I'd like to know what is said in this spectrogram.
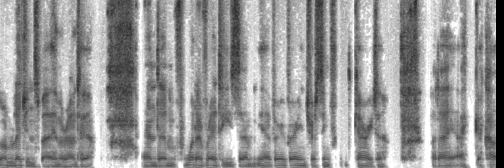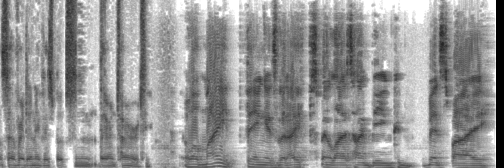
A lot of legends about him around here. And um, from what I've read, he's um, yeah, very very interesting character. But I, I, I can't say I've read any of his books in their entirety. Well, my thing is that I spent a lot of time being convinced by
